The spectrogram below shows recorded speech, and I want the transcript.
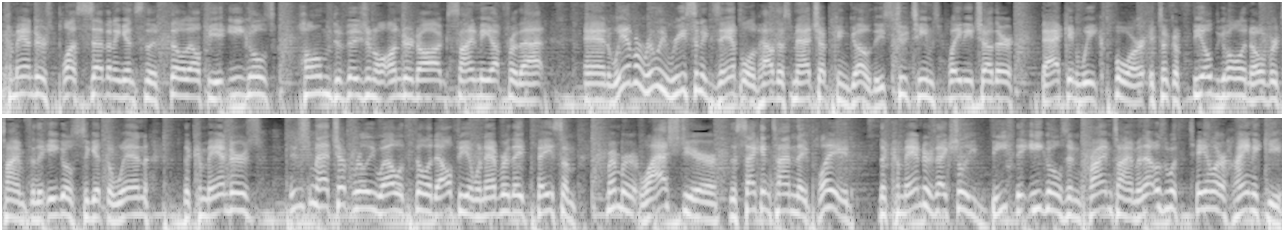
Commanders plus seven against the Philadelphia Eagles, home divisional underdog. Sign me up for that. And we have a really recent example of how this matchup can go. These two teams played each other back in week four. It took a field goal in overtime for the Eagles to get the win. The Commanders, they just match up really well with Philadelphia whenever they face them. Remember, last year, the second time they played, the Commanders actually beat the Eagles in prime time, and that was with Taylor Heinicke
